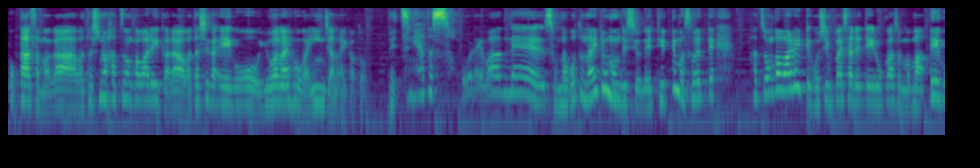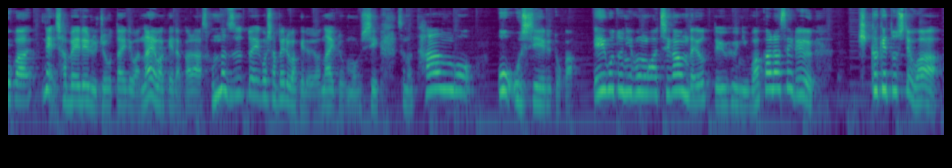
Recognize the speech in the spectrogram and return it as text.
お母様が私の発音が悪いから私が英語を言わない方がいいんじゃないかと。別に私それはね、そんなことないと思うんですよねって言ってもそうやって発音が悪いってご心配されているお母様、まあ、英語がね、喋れる状態ではないわけだから、そんなずっと英語喋るわけではないと思うし、その単語を教えるとか、英語と日本語は違うんだよっていうふうに分からせるきっかけとしては、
